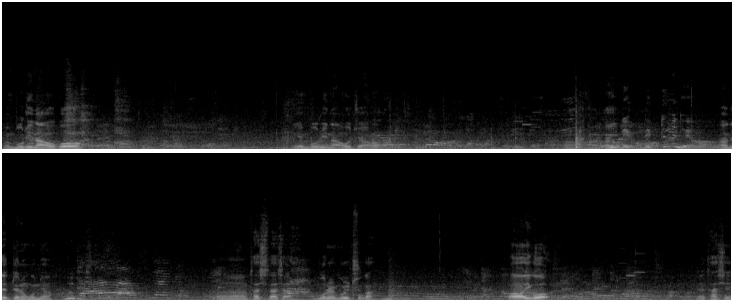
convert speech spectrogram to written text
그럼 물이 나오고 이게 물이 나오죠. 어, 아, 이거 냅, 냅두면 돼요. 아, 냅두는군요. 물 다시. 어, 다시 다시 아, 물을 물 추가. 어 이거 네 다시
